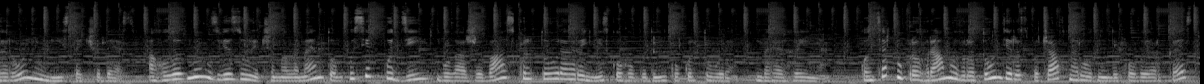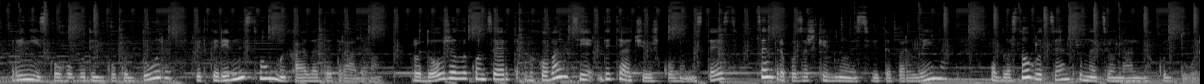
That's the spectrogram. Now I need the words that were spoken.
Герої міста чудес. А головним зв'язуючим елементом усіх подій була жива скульптура Ренійського будинку культури Берегиня. Концертну програму в ротонді розпочав народний духовий оркестр Ренійського будинку культури під керівництвом Михайла Тетрадова. Продовжили концерт вихованці дитячої школи мистецтв, Центру позашкільної освіти Перлина, обласного центру національних культур.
